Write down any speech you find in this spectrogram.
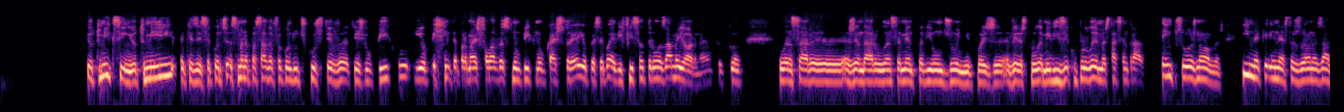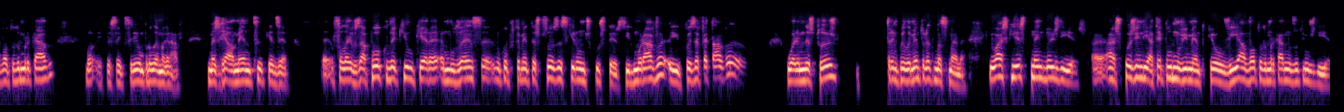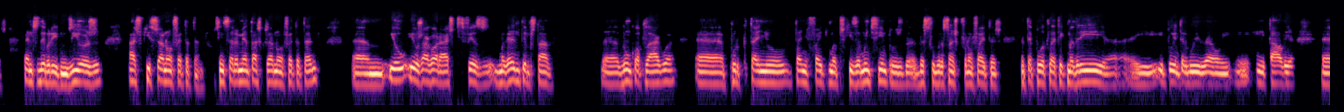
Eu temi que sim, eu temi, quer dizer, a semana passada foi quando o discurso teve, atingiu o pico e eu, ainda para mais falava-se num pico no Estreia e eu pensei, bom, é difícil ter um azar maior, não é? Porque lançar, eh, agendar o lançamento para dia 1 de junho e depois eh, haver este problema e dizer que o problema está centrado em pessoas novas e, na, e nestas zonas à volta do mercado, bom, eu pensei que seria um problema grave. Mas realmente, quer dizer, falei-vos há pouco daquilo que era a mudança no comportamento das pessoas a seguir um discurso terço e demorava e depois afetava o ânimo das pessoas tranquilamente durante uma semana. Eu acho que este nem dois dias. Acho que hoje em dia, até pelo movimento que eu vi à volta do mercado nos últimos dias, antes de abrirmos e hoje, acho que isso já não afeta tanto. Sinceramente, acho que já não afeta tanto. Um, eu, eu já agora acho que se fez uma grande tempestade uh, de um copo d'água uh, porque tenho, tenho feito uma pesquisa muito simples das celebrações que foram feitas até pelo Atlético Madrid uh, e, e pelo Inter em, em, Itália,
